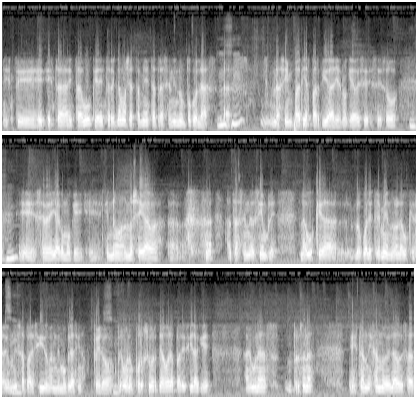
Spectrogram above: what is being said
este, esta, esta búsqueda, este reclamo ya también está trascendiendo un poco las, las las simpatías partidarias, ¿no? que a veces eso eh, se veía como que, que, no, no llegaba a, trascender siempre la búsqueda, lo cual es tremendo, ¿no? la búsqueda de un desaparecido en democracia. Pero, pero bueno, por suerte ahora pareciera que algunas personas están dejando de lado esas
